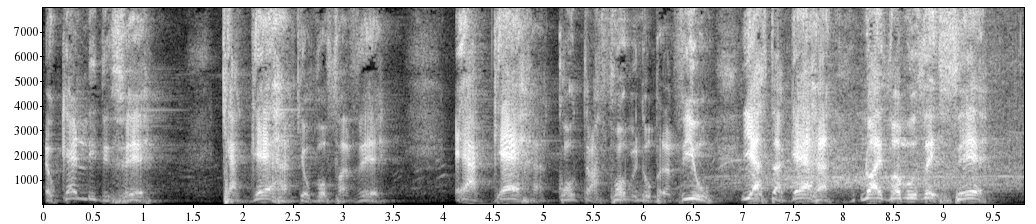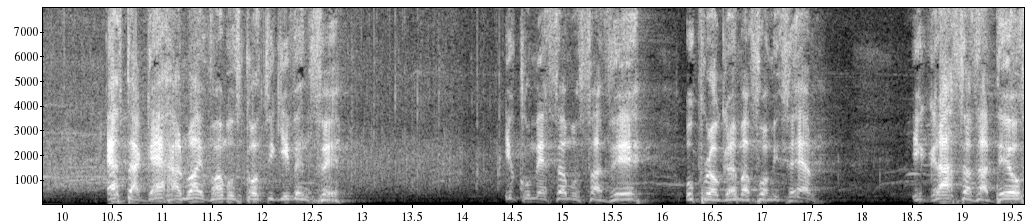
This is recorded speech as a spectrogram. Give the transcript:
Eu quero lhe dizer que a guerra que eu vou fazer é a guerra contra a fome no Brasil. E essa guerra nós vamos vencer. Essa guerra nós vamos conseguir vencer. E começamos a fazer o programa Fome Zero. E graças a Deus,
